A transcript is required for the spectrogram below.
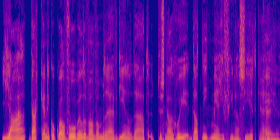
Ja, daar ken ik ook wel voorbeelden van. Van bedrijven die inderdaad te snel groeien. Dat niet meer gefinancierd krijgen. Krijgen.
